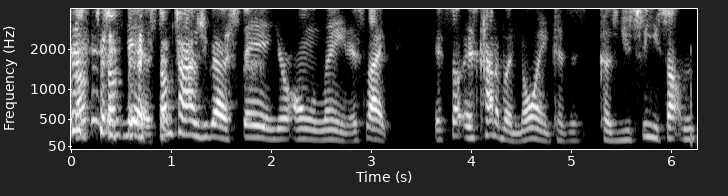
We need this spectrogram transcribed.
some, some yeah sometimes you gotta stay in your own lane it's like it's so it's kind of annoying because it's because you see something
